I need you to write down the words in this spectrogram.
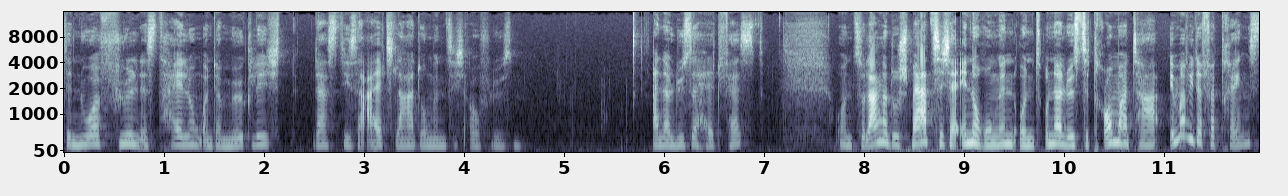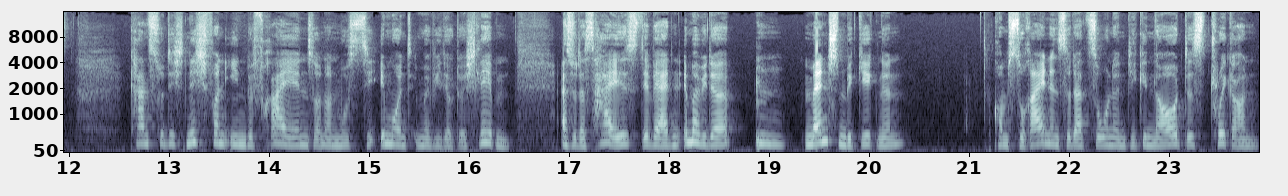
Denn nur Fühlen ist Heilung und ermöglicht, dass diese Altladungen sich auflösen. Analyse hält fest. Und solange du schmerzliche Erinnerungen und unerlöste Traumata immer wieder verdrängst, kannst du dich nicht von ihnen befreien, sondern musst sie immer und immer wieder durchleben. Also das heißt, dir werden immer wieder Menschen begegnen, kommst du rein in Situationen, die genau das triggern,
